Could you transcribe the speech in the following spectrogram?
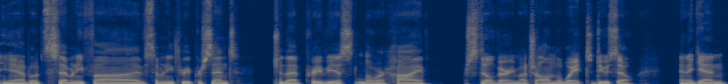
Yeah, about 75, 73% to that previous lower high. We're still very much on the way to do so. And again,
